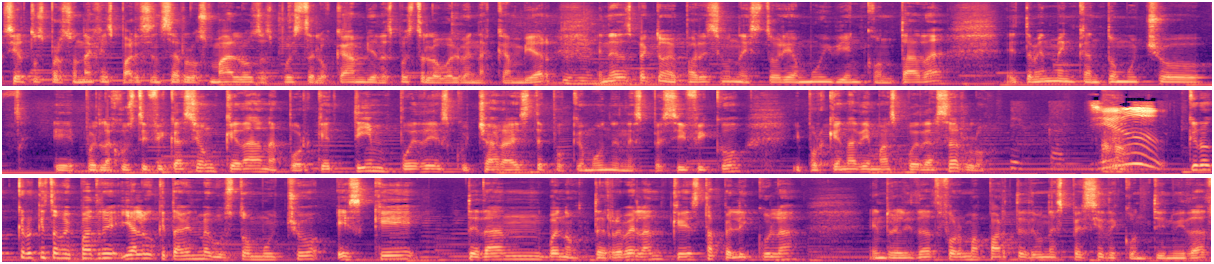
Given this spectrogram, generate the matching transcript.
ciertos personajes parecen ser los malos, después te lo cambian, después te lo vuelven a cambiar. En ese aspecto me parece una historia muy bien contada. Eh, también me encantó mucho eh, pues la justificación que dan a por qué Tim puede escuchar a este Pokémon en específico y por qué nadie más puede hacerlo. Creo, creo que está muy padre y algo que también me gustó mucho es que te dan, bueno, te revelan que esta película en realidad forma parte de una especie de continuidad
